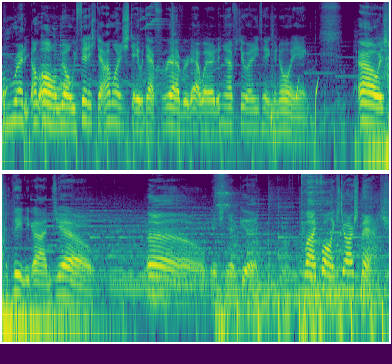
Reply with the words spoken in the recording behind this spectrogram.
I'm ready. I'm, oh no, we finished it. I want to stay with that forever. That way I didn't have to do anything annoying. Oh, it's completely gone. Joe. Oh, it's not good. My falling star smash.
